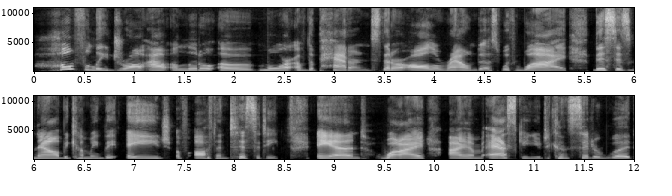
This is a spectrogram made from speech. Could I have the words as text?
hopefully draw out a little of more of the patterns that are all around us with why this is now becoming the age of authenticity and why I am asking you to consider what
